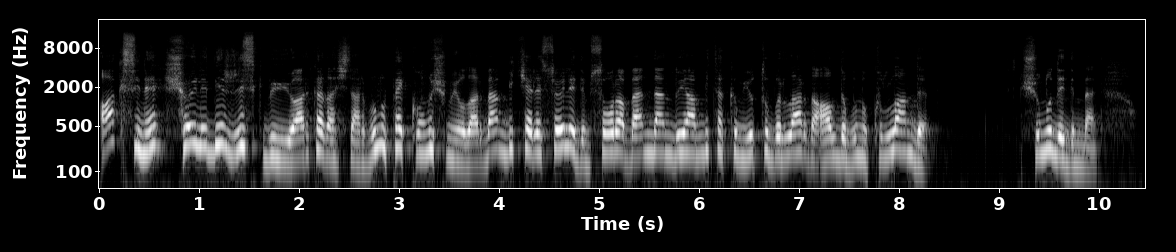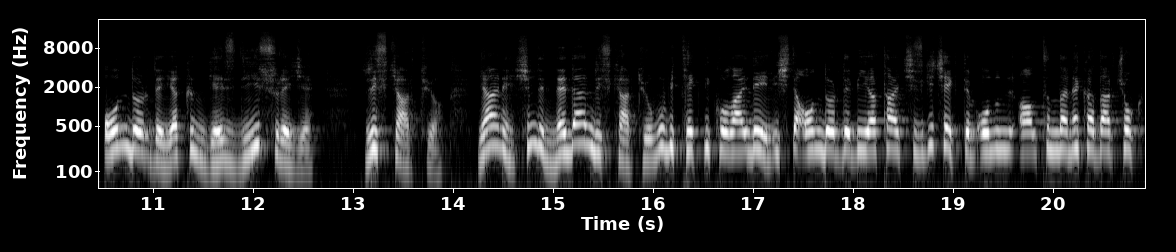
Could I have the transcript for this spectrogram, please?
Aksine şöyle bir risk büyüyor arkadaşlar. Bunu pek konuşmuyorlar. Ben bir kere söyledim. Sonra benden duyan bir takım YouTuber'lar da aldı bunu kullandı. Şunu dedim ben. 14'e yakın gezdiği sürece risk artıyor. Yani şimdi neden risk artıyor? Bu bir teknik olay değil. İşte 14'e bir yatay çizgi çektim. Onun altında ne kadar çok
